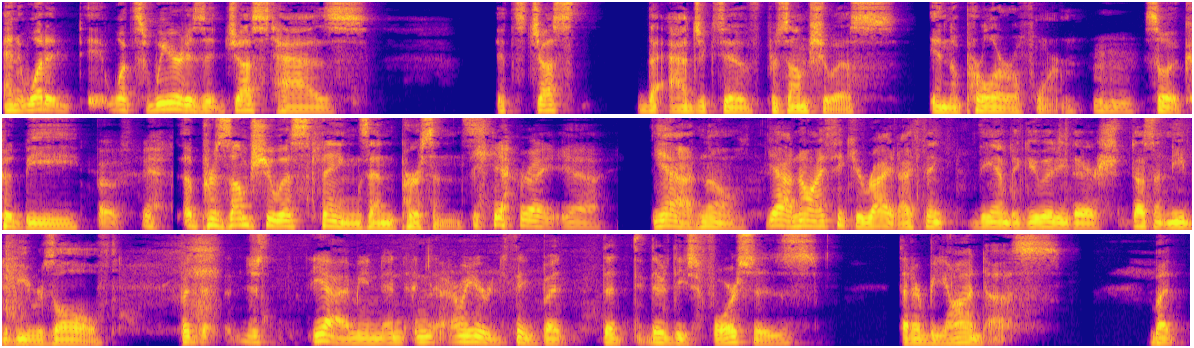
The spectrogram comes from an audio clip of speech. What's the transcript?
And what it, what's weird is it just has, it's just the adjective presumptuous in the plural form. hmm So it could be Both. Yeah. presumptuous things and persons. Yeah. Right. Yeah. Yeah, no. Yeah, no, I think you're right. I think the ambiguity there doesn't need to be resolved. But th- just yeah, I mean, and, and I don't hear what you think, but that there are these forces that are beyond us, but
